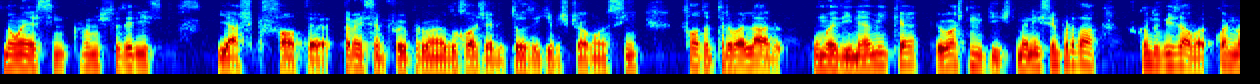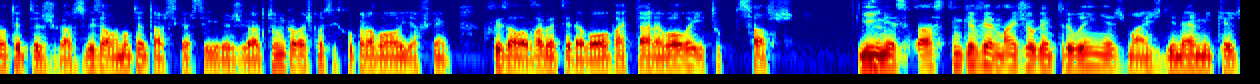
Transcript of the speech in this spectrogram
não é assim que vamos fazer isso. E acho que falta, também sempre foi o problema do Roger e todas as equipas que jogam assim, falta trabalhar uma dinâmica, eu gosto muito disto, mas nem sempre dá, porque quando o Vizela, quando não tenta jogar, se o Vizela não tentar sequer sair a jogar, tu nunca vais conseguir recuperar a bola e à frente, o Vizela vai bater a bola, vai estar a bola e tu te sabes. E aí, nesse caso, tem que haver mais jogo entre linhas, mais dinâmicas,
